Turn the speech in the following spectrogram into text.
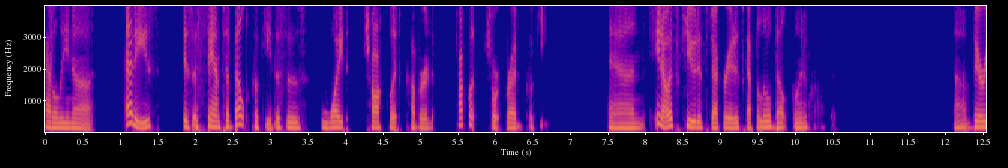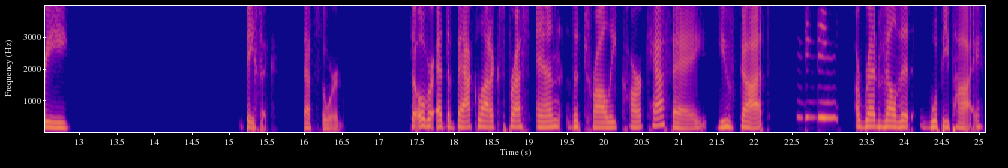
Catalina Eddie's is a Santa belt cookie. This is white chocolate covered chocolate shortbread cookie, and you know it's cute. It's decorated. It's got the little belt going across it. Uh, very basic. That's the word. So over at the Backlot Express and the Trolley Car Cafe, you've got ding ding a red velvet whoopie pie.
